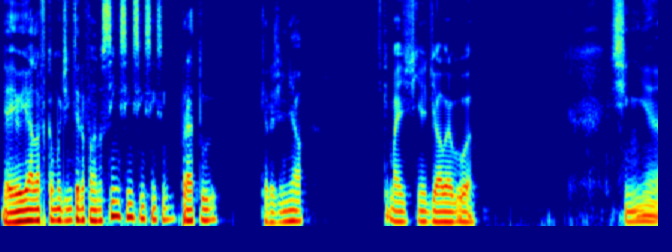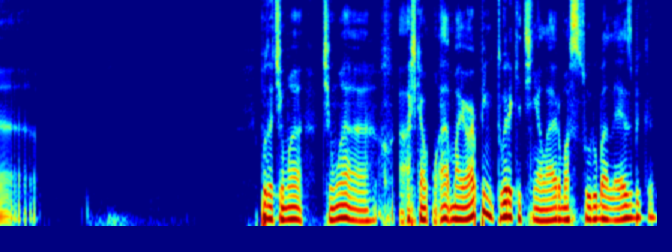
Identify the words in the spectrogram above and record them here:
E aí eu e ela ficamos o dia inteiro falando sim, sim, sim, sim, sim, pra tudo. Que era genial. Que mais tinha de obra boa? Tinha. Puta, tinha uma. Tinha uma. Acho que a, a maior pintura que tinha lá era uma suruba lésbica.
